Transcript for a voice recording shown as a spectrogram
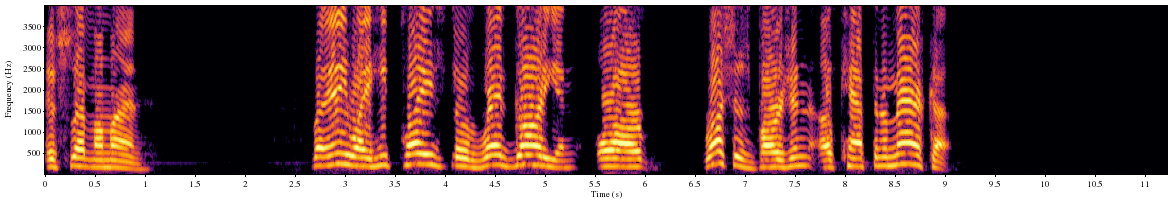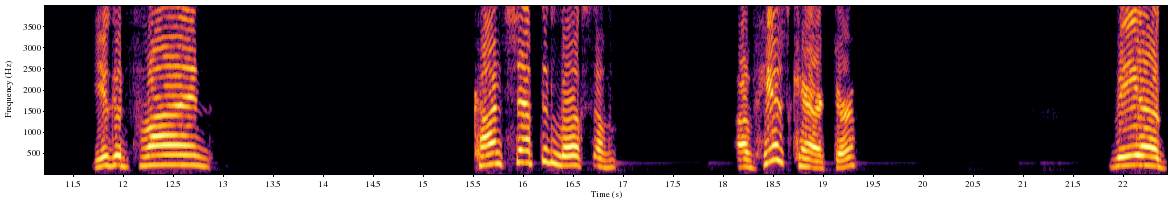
it slipped my mind. But anyway, he plays the Red Guardian or Russia's version of Captain America. You could find concepted looks of of his character via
